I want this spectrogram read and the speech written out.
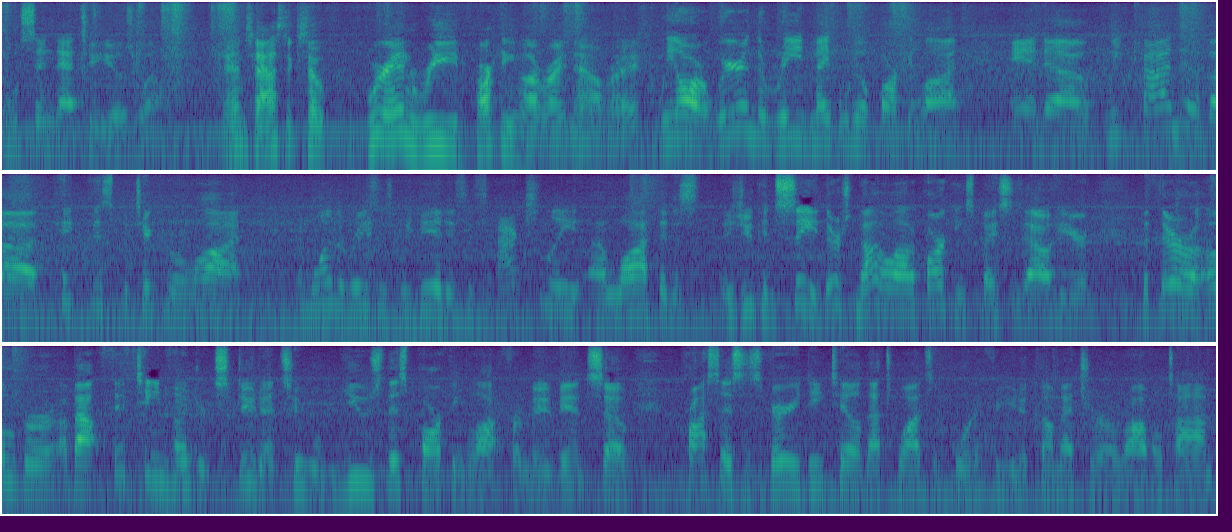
we'll send that to you as well. Fantastic. So we're in Reid parking lot right now, right? We are. We're in the Reid Maple Hill parking lot, and uh, we kind of uh, picked this particular lot. And one of the reasons we did is it's actually a lot that is, as you can see, there's not a lot of parking spaces out here, but there are over about 1,500 students who will use this parking lot for move-in. So the process is very detailed. That's why it's important for you to come at your arrival time,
